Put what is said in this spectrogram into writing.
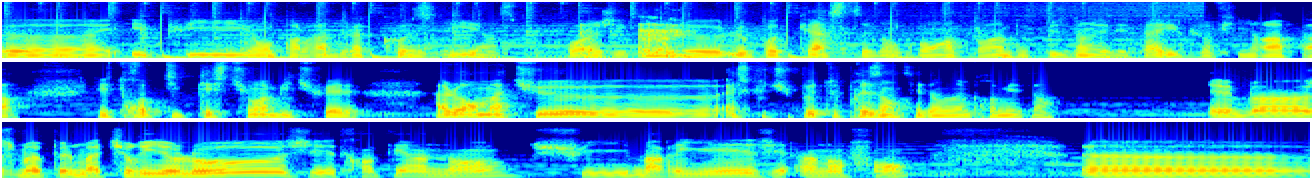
Euh, et puis, on parlera de la causerie. Hein, c'est pourquoi j'ai écouté le, podcast. Donc, on rentrera un peu plus dans les détails. Et puis, on finira par les trois petites questions habituelles. Alors, Mathieu, euh, est-ce que tu peux te présenter dans un premier temps? Eh ben, je m'appelle Mathieu Riolo, j'ai 31 ans, je suis marié, j'ai un enfant. Euh,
